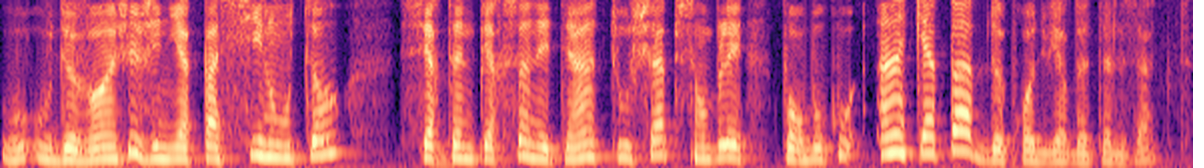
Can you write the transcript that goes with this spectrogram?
ou devant un juge. Il n'y a pas si longtemps, certaines personnes étaient intouchables, semblaient pour beaucoup incapables de produire de tels actes.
